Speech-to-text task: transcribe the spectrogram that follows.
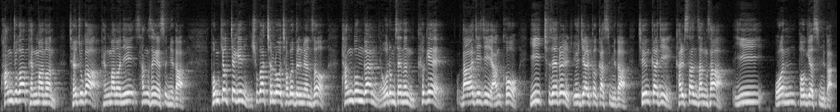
광주가 100만원, 제주가 100만원이 상승했습니다. 본격적인 휴가철로 접어들면서 당분간 오름세는 크게 나아지지 않고 이 추세를 유지할 것 같습니다. 지금까지 갈산상사 이원복이었습니다.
